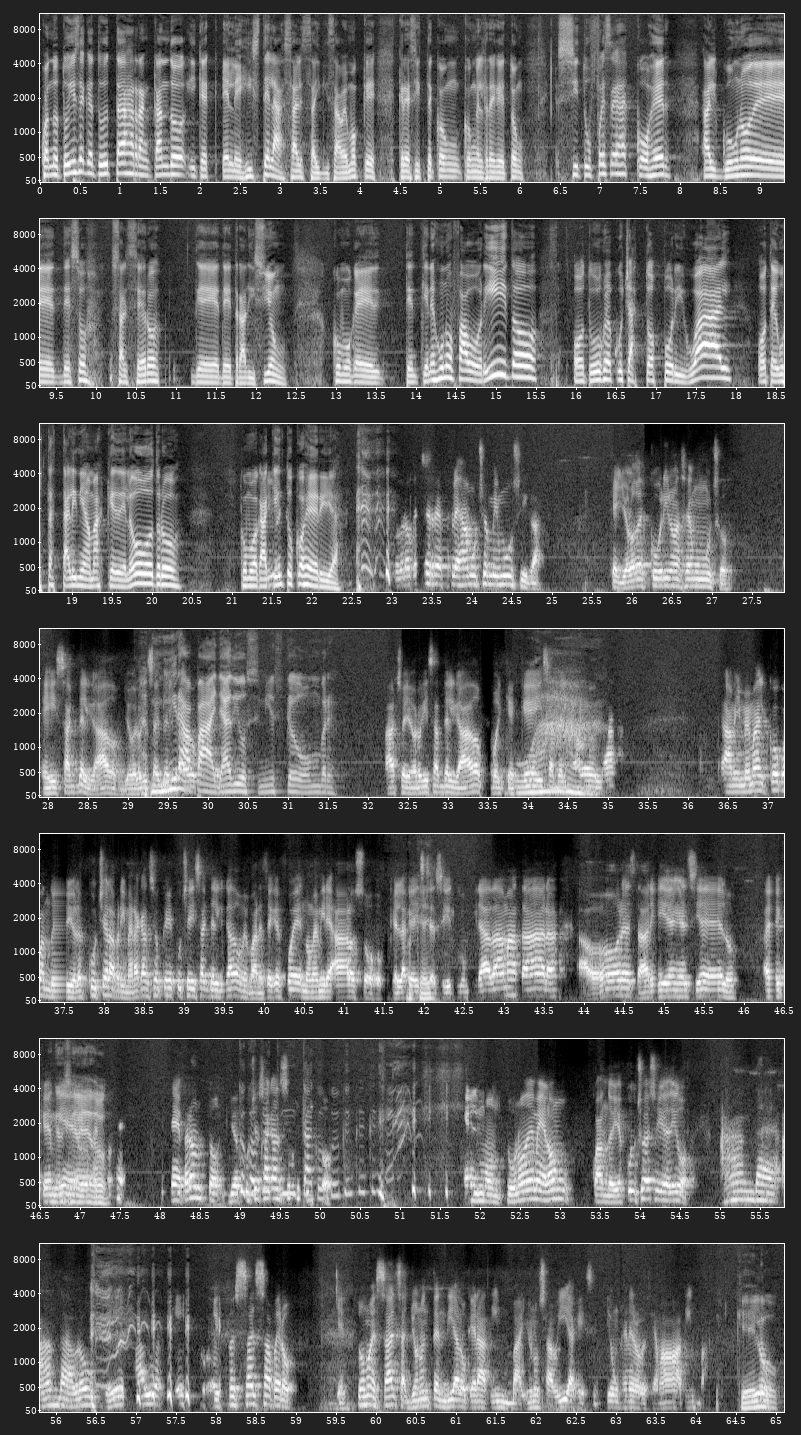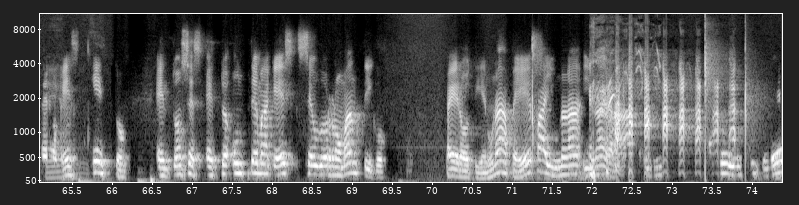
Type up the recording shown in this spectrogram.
Cuando tú dices que tú estás arrancando y que elegiste la salsa y sabemos que creciste con, con el reggaetón, si tú fueses a escoger alguno de, de esos salseros de, de tradición, como que te- tienes uno favorito o tú escuchas todos por igual o te gusta esta línea más que del otro, como que a quién tú cogerías. Yo creo que se refleja mucho en mi música, que yo lo descubrí no hace mucho, es Isaac Delgado. Yo creo que Isaac Mira Delgado, para allá, Dios mío, este hombre. Hacho, yo creo que Isaac Delgado, porque es que Wow. Isaac Delgado, de verdad, a mí me marcó cuando yo lo escuché, la primera canción que yo escuché de Isaac Delgado, me parece que fue No me mires a los ojos, que es la que dice, si tu mirada matara, ahora estaría en el cielo. Ay, qué En el miedo. Entonces, de pronto, yo escucho esa canción el montuno de melón, cuando yo escucho eso, yo digo, anda, anda, bro, ¿qué esto? Esto es salsa, pero esto no es salsa. Yo no entendía lo que era timba, yo no sabía que existía un género que se llamaba timba. Qué loco. pero ¿qué es esto? Entonces, esto es un tema que es pseudo romántico, pero tiene una pepa y una, y una gracia. y.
